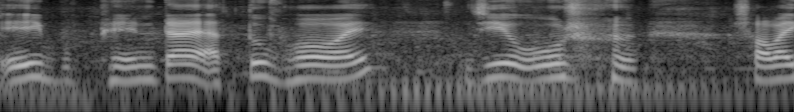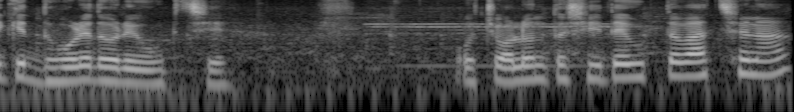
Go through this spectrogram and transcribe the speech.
এই ফ্রেন্ডটা এত ভয় যে ওর সবাইকে ধরে ধরে উঠছে। ও চলন্ত শীতে উঠতে পারছে না।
